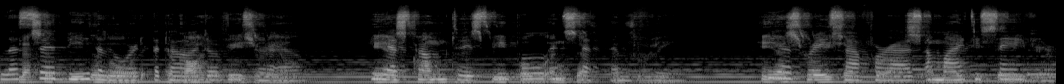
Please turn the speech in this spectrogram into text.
Blessed be the Lord, the God of Israel. He has come to his people and set them free. He has raised up for us a mighty Savior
